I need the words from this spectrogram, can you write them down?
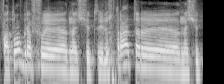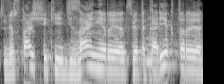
фотографы, значит, иллюстраторы, значит, верстальщики, дизайнеры, цветокорректоры,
